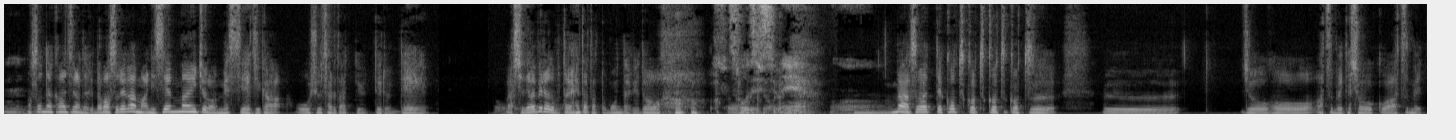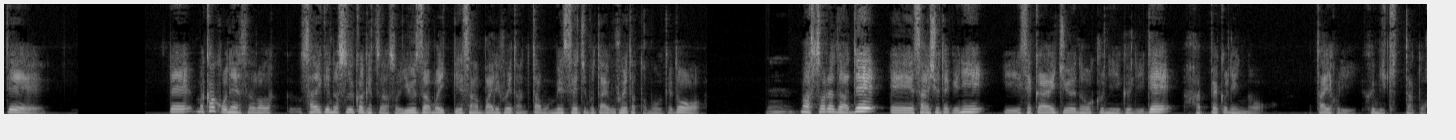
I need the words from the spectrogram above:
うん。まあ、そんな感じなんだけど、まあ、それがまあ2000万以上のメッセージが押収されたって言ってるんで、まあ、調べるのも大変だったと思うんだけど、そうですよね。まあ、そうやってコツコツコツコツ、情報を集めて、証拠を集めて、で、まあ、過去ね、その最近の数ヶ月はそのユーザーも一気に3倍に増えたんで、多分メッセージもだいぶ増えたと思うけど、うん。まあ、それらで、えー最終的にえー世界中の国々で800人の逮捕に踏み切ったと。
